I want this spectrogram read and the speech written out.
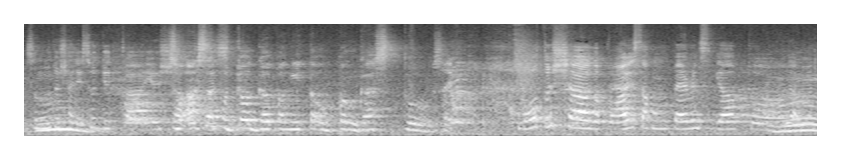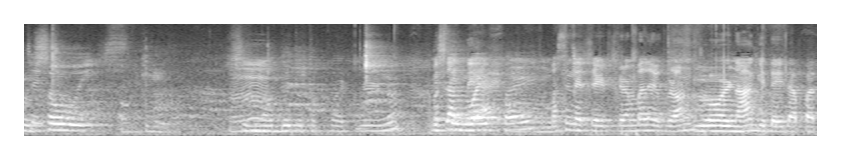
So mo to siya disod yun kayo So, siya. asa po ka gapangita og panggasto? Sa Mo to siya gapangayos akong parents gapo. Wala mo Mm, to so, okay. So, mode to to partner, no? Basta ang wifi. Basta na third floor, balay ground floor na, giday dapat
